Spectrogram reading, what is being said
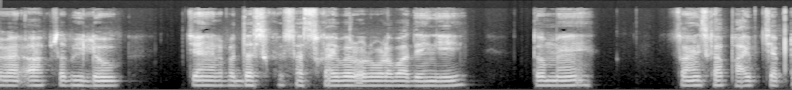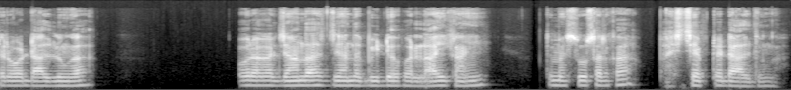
अगर आप सभी लोग चैनल पर दस सब्सक्राइबर और बढ़वा देंगे तो मैं साइंस का फाइव चैप्टर और डाल दूँगा और अगर ज़्यादा से ज़्यादा वीडियो पर लाइक आए तो मैं सोशल का फर्स्ट चैप्टर डाल दूँगा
